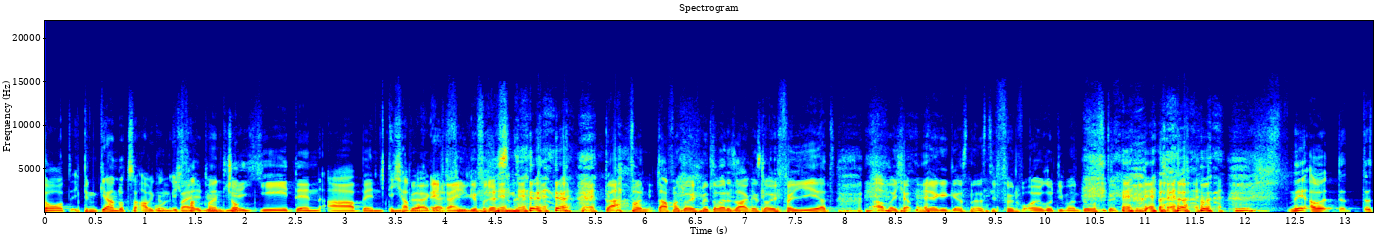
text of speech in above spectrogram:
dort, ich bin gern dort zur Arbeit gegangen. Und Ich weil fand meinen Job jeden Abend die ich habe auch Burger echt rein viel gefressen. darf man, darf man glaube ich, mittlerweile sagen, ist, glaube ich, verjährt. Aber ich habe mehr gegessen als die 5 Euro, die man durfte. nee, aber das,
